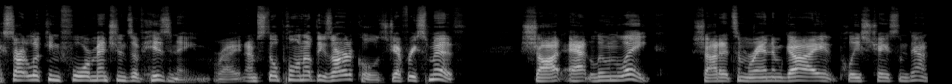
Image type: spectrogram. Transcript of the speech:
I start looking for mentions of his name, right? And I'm still pulling up these articles. Jeffrey Smith shot at Loon Lake, shot at some random guy, police chased him down.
